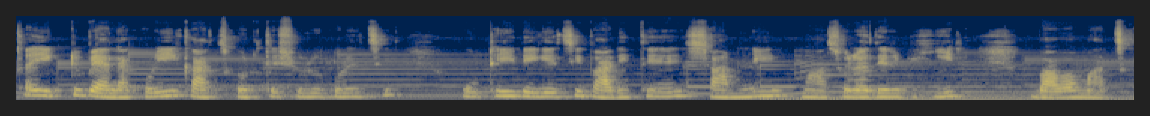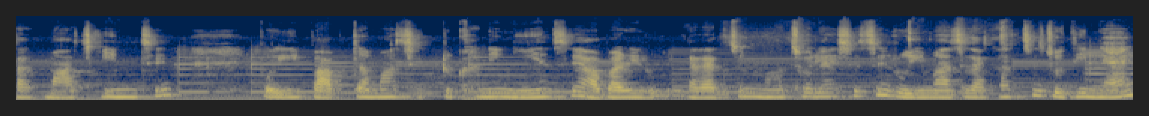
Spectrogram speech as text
তাই একটু বেলা করেই কাজ করতে শুরু করেছি। উঠেই দেখেছি বাড়িতে সামনে মাছওয়ালাদের ভিড়। বাবা মাছ মাছ কিনছে, ওই পাবদা মাছ একটুখানি নিয়েছে, আবার আর একজন মাছ চলে এসেছে, রুই মাছ দেখাচ্ছে, যদি নেয়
